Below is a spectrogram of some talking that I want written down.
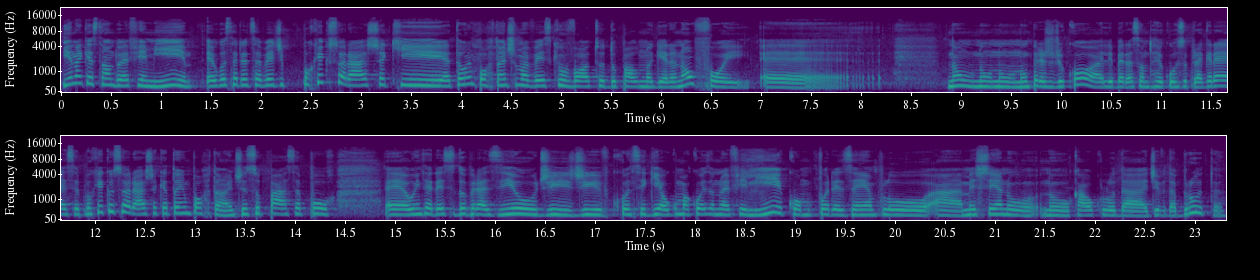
E na questão do FMI, eu gostaria de saber de por que, que o senhor acha que é tão importante, uma vez que o voto do Paulo Nogueira não foi é, não, não, não, prejudicou a liberação do recurso para a Grécia? Por que, que o senhor acha que é tão importante? Isso passa por é, o interesse do Brasil de, de conseguir alguma coisa no FMI, como, por exemplo, a mexer no, no cálculo da dívida bruta?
